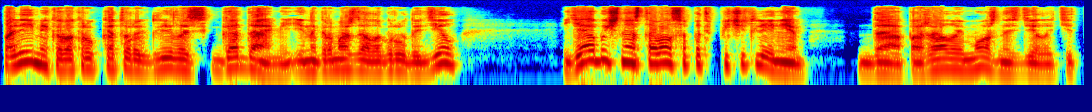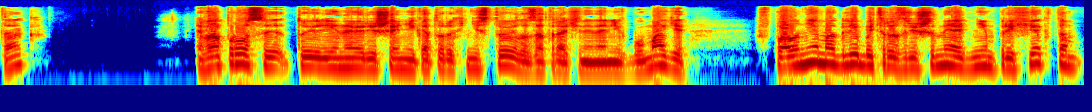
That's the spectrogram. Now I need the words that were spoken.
полемика вокруг которых длилась годами и нагромождала груды дел – я обычно оставался под впечатлением, да, пожалуй, можно сделать и так. Вопросы, то или иное решение которых не стоило затраченной на них бумаги, вполне могли быть разрешены одним префектом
